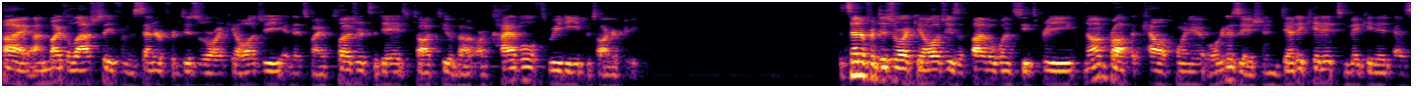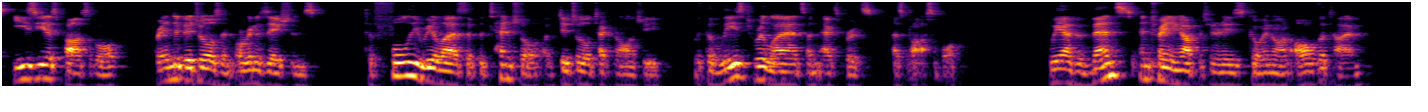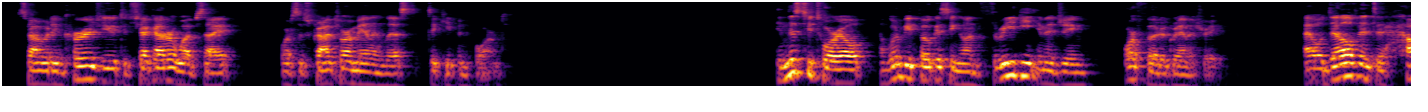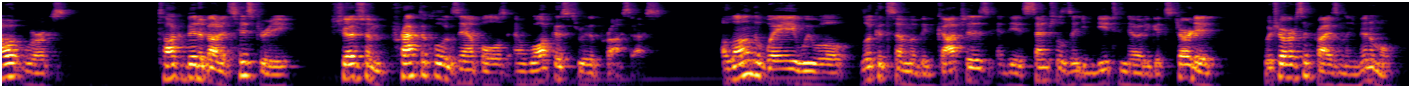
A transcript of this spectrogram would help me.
Hi, I'm Michael Ashley from the Center for Digital Archaeology, and it's my pleasure today to talk to you about archival 3D photography. The Center for Digital Archaeology is a 501c3 nonprofit California organization dedicated to making it as easy as possible for individuals and organizations to fully realize the potential of digital technology with the least reliance on experts as possible. We have events and training opportunities going on all the time, so I would encourage you to check out our website or subscribe to our mailing list to keep informed. In this tutorial, I'm going to be focusing on 3D imaging or photogrammetry. I will delve into how it works, talk a bit about its history, show some practical examples, and walk us through the process. Along the way, we will look at some of the gotchas and the essentials that you need to know to get started, which are surprisingly minimal.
